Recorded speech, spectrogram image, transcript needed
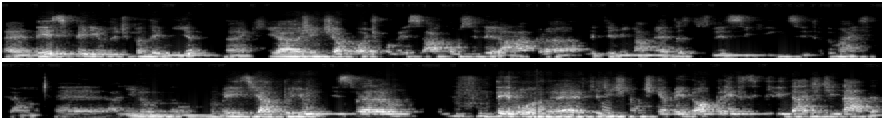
é, desse período de pandemia, né, que a gente já pode começar a considerar para determinar metas dos meses seguintes e tudo mais. Então, é, ali no, no, no, mês de abril isso era um, um terror, né, que a gente não tinha a menor previsibilidade de nada.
